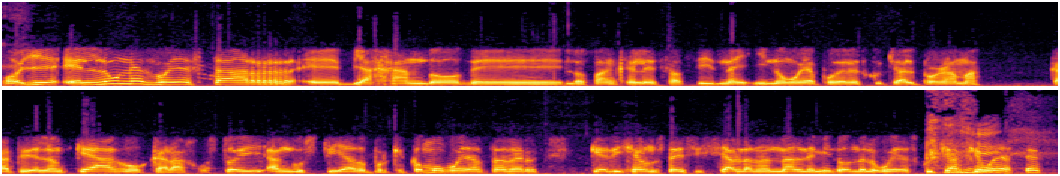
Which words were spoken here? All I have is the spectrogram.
Oye, el lunes voy a estar eh, viajando de Los Ángeles a Sydney y no voy a poder escuchar el programa. Katy de León, ¿qué hago, carajo? Estoy angustiado porque ¿cómo voy a saber qué dijeron ustedes? Si se hablan mal de mí, ¿dónde lo voy a escuchar? ¿Qué voy a hacer?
